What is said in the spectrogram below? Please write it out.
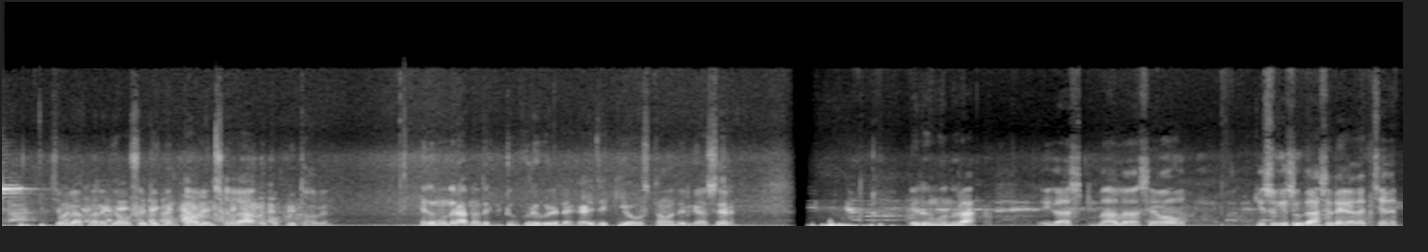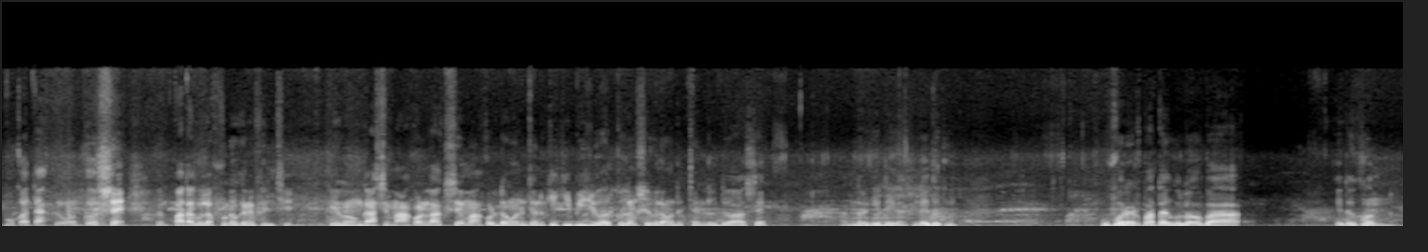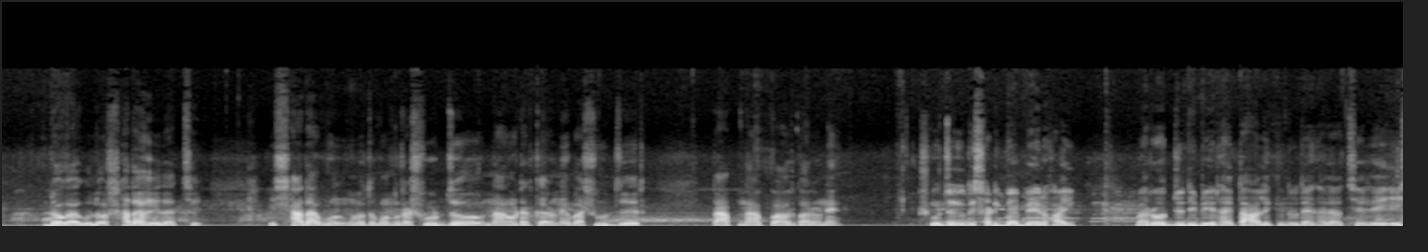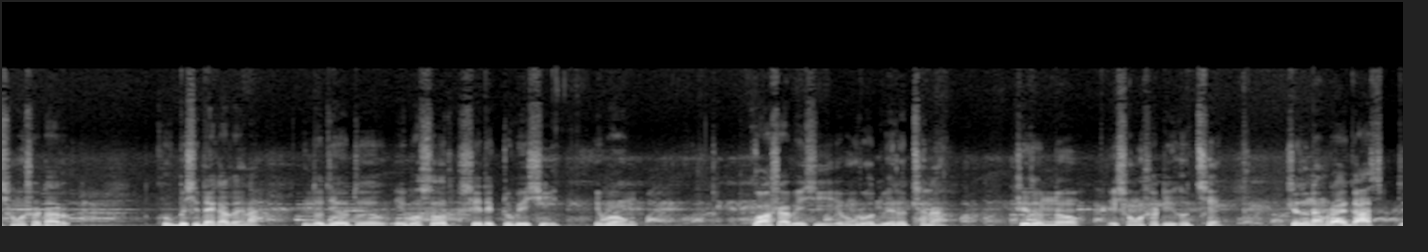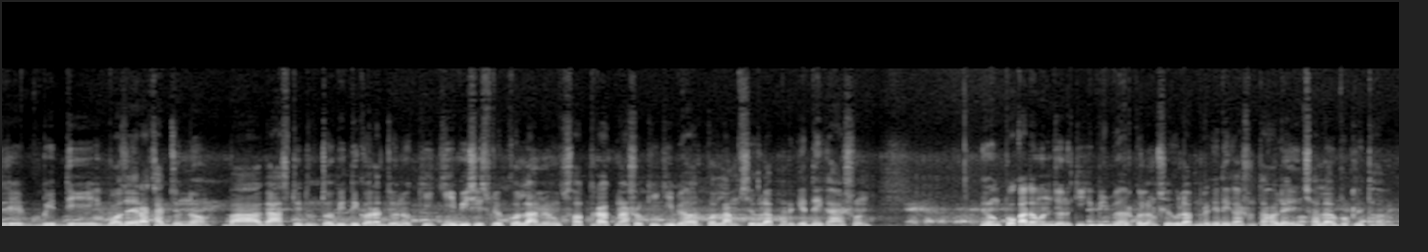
সেগুলো আপনারা গিয়ে অবশ্যই দেখবেন, তাহলে ইনশাল্লাহ উপকৃত হবেন। এখন বন্ধুরা, আপনাদের একটু ঘুরে ঘুরে দেখায় যে কী অবস্থা আমাদের গাছের। দেখুন বন্ধুরা, এই গাছটি ভালো আছে এবং কিছু কিছু গাছে দেখা যাচ্ছে যে পোকাতে আক্রমণ করছে, পাতাগুলো ফুটো করে ফেলছে। এবং গাছে মাকড় লাগছে, মাকড় দমনের জন্য কী কী বীজ ব্যবহার করলাম সেগুলো আমাদের চ্যানেলে দেওয়া আছে। আপনারা গিয়ে দেখে আসুন, এই দেখুন। উপরের পাতাগুলো বা এ দেখুন, ডগাগুলো সাদা হয়ে যাচ্ছে। এই সাদা মূলত বন্ধুরা সূর্য না ওঠার কারণে বা সূর্যের তাপ না পাওয়ার কারণে সূর্য যদি সঠিকভাবে বের হয় বা রোদ যদি বের হয়, তাহলে কিন্তু দেখা যাচ্ছে যে এই সমস্যাটার খুব বেশি দেখা যায় না। কিন্তু যেহেতু এবছর শীত একটু বেশি এবং কুয়াশা বেশি এবং রোদ বের হচ্ছে না, সেজন্য এই সমস্যাটি হচ্ছে। সেজন্য আমরা গাছটির বৃদ্ধি বজায় রাখার জন্য বা গাছটি দ্রুত বৃদ্ধি করার জন্য কি কি বিষ স্প্রে করলাম এবং ছত্রাকনাশক কী কী ব্যবহার করলাম, সেগুলো আপনাদেরকে দেখে আসুন। এবং পোকা দমনের জন্য কী কী বীজ ব্যবহার করলাম সেগুলো আপনাদেরকে দেখে আসুন, তাহলে ইনশাল্লাহ উপকৃত হবেন।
